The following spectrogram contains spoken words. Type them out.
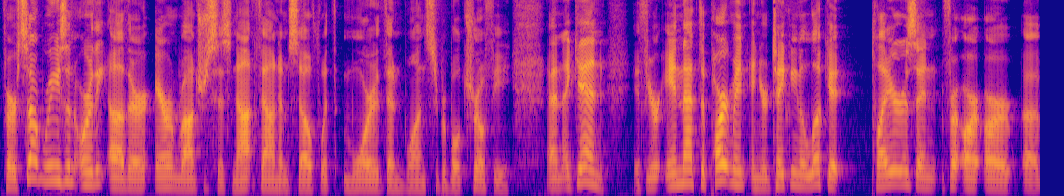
for some reason or the other, Aaron Rodgers has not found himself with more than one Super Bowl trophy. And again, if you're in that department and you're taking a look at players and for or, or uh,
